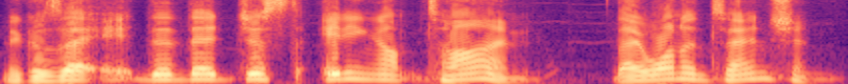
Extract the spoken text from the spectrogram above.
Because they, they're just eating up time. They want attention.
